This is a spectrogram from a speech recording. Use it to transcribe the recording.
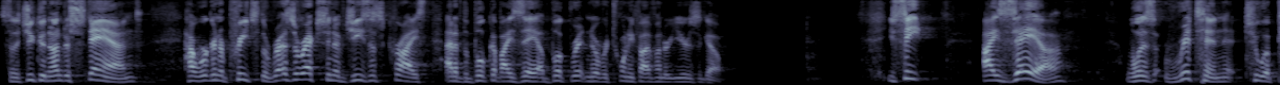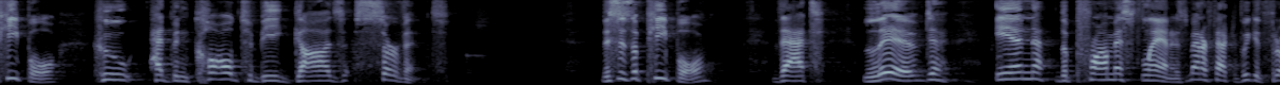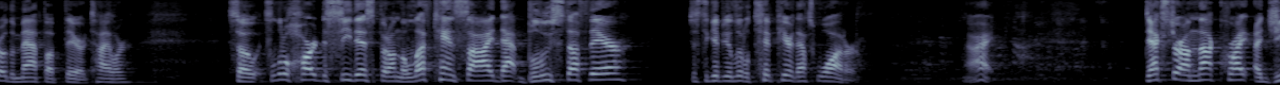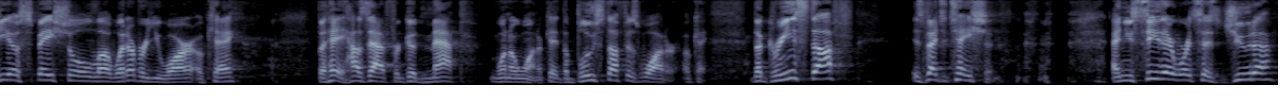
so that you can understand how we're going to preach the resurrection of Jesus Christ out of the book of Isaiah, a book written over 2,500 years ago. You see, Isaiah was written to a people who had been called to be God's servant. This is a people that lived in the promised land. And as a matter of fact, if we could throw the map up there, Tyler. So it's a little hard to see this, but on the left hand side, that blue stuff there, just to give you a little tip here, that's water. All right. Dexter, I'm not quite a geospatial uh, whatever you are, okay? But hey, how's that for good map 101? Okay, the blue stuff is water. Okay. The green stuff is vegetation. and you see there where it says Judah,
